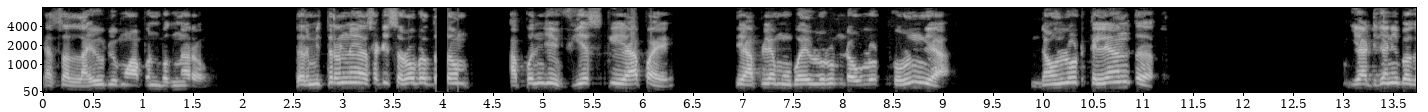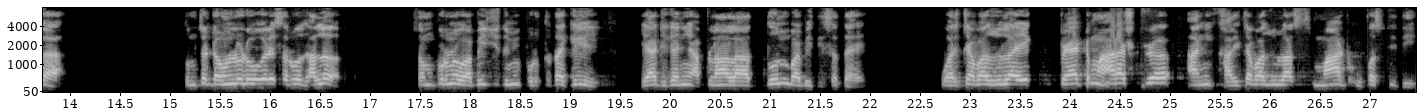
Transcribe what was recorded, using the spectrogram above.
याचा लाईव्ह डेमो आपण बघणार आहोत. तर मित्रांनो यासाठी सर्वप्रथम आपण जे व्ही एस के ॲप आहे ते आपल्या मोबाईलवरून डाउनलोड करून घ्या. डाउनलोड केल्यानंतर या ठिकाणी बघा तुमचं डाउनलोड वगैरे सर्व झालं संपूर्ण बाबीची तुम्ही पूर्तता केली या ठिकाणी आपल्याला दोन बाबी दिसत आहे वरच्या बाजूला एक पॅट महाराष्ट्र आणि खालच्या बाजूला स्मार्ट उपस्थिती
